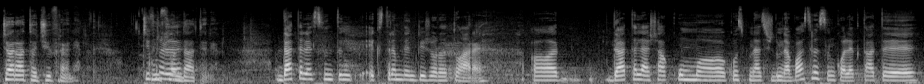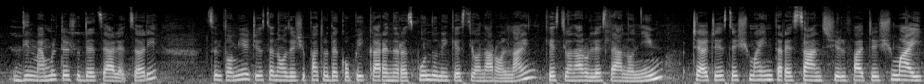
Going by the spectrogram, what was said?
Ce arată cifrele? cifrele Cum sunt datele? Datele sunt extrem de îngrijorătoare. Uh, datele, așa cum, uh, cum spuneați și dumneavoastră, sunt colectate din mai multe județe ale țării. Sunt 1594 de copii care ne răspund unui chestionar online. Chestionarul este anonim, ceea ce este și mai interesant și îl face și mai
